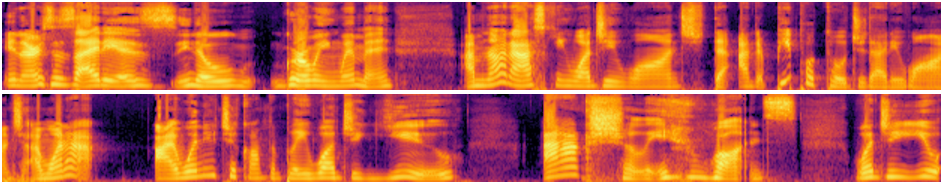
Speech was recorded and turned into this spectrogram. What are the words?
in our society as you know growing women. I'm not asking what you want that other people told you that you want. I want to I want you to contemplate what do you actually want. What do you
